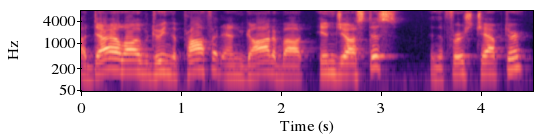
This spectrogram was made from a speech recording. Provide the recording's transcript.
a dialogue between the prophet and God about injustice in the first chapter,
